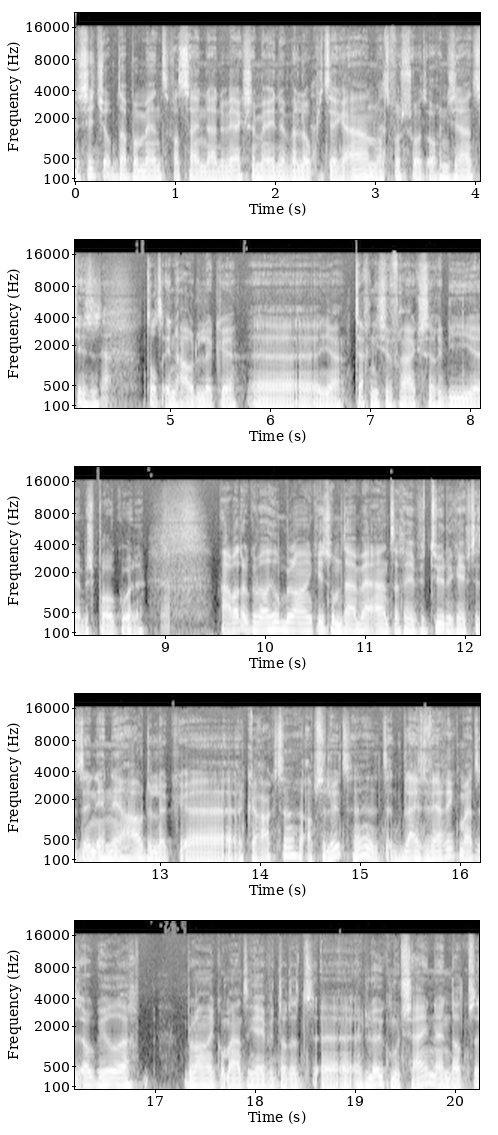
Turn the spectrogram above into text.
zit je op dat moment? Wat zijn daar de werkzaamheden? Waar loop je tegenaan? Wat voor soort organisatie is het? Ja. Tot inhoudelijke, eh, eh, ja, technische vraagstukken die eh, besproken worden. Ja. Maar wat ook wel heel belangrijk is om daarbij aan te geven... natuurlijk heeft het een inhoudelijk eh, karakter, absoluut. Hè. Het, het blijft werk, maar het is ook heel erg belangrijk om aan te geven dat het, eh, het leuk moet zijn. En dat eh,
